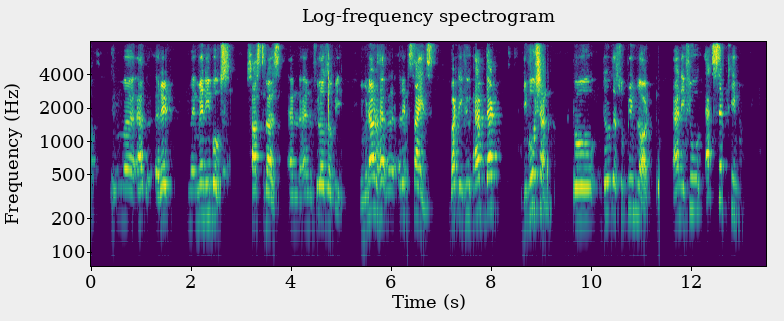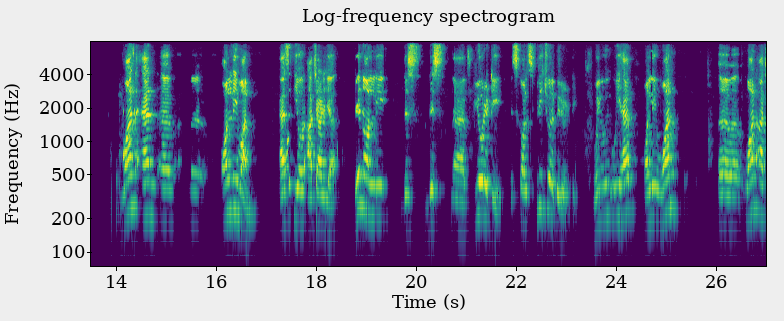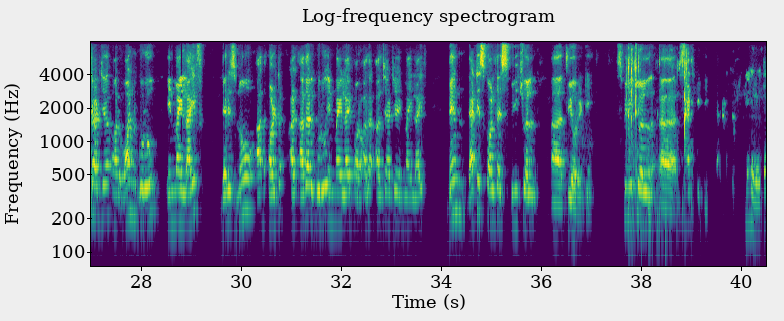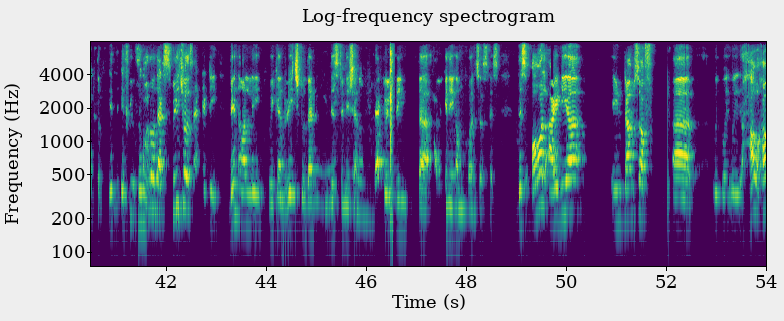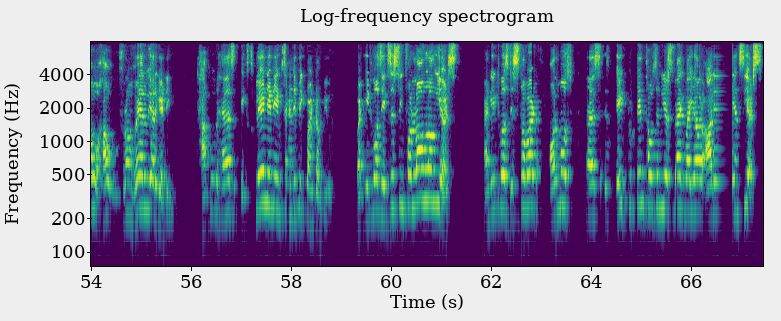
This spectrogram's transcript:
uh, have read many books, shastras and, and philosophy. You may not have read science, but if you have that devotion to, to the Supreme Lord, and if you accept Him, one and uh, uh, only one as your acharya, then only this this uh, purity is called spiritual purity. When we, we have only one uh, one acharya or one guru in my life, there is no other, other guru in my life or other acharya in my life, then that is called the spiritual uh, purity, spiritual uh, sanctity. If you follow that spiritual sanctity, then only we can reach to that destination. That will bring the awakening of consciousness. This all idea in terms of uh, we, we, how how how from where we are getting. Thakur has explained it in scientific point of view but it was existing for long, long years. And it was discovered almost as eight to 10,000 years back by our Aryan seers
